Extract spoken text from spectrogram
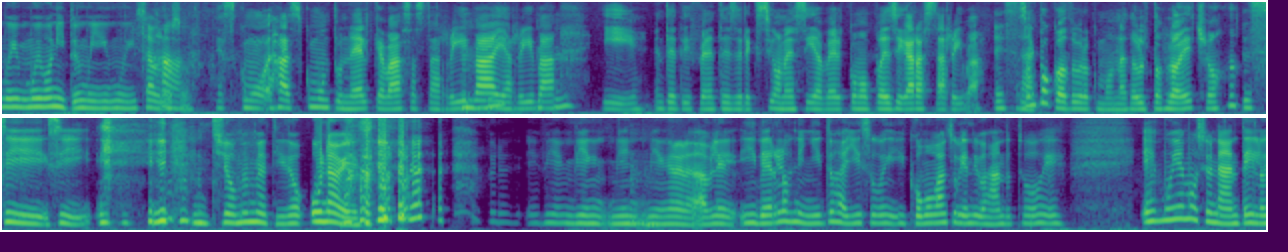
muy, muy bonito y muy, muy Ajá. sabroso. Es como, ajá, es como un túnel que vas hasta arriba y Ujú, arriba ujú. y entre diferentes direcciones y a ver cómo puedes llegar hasta arriba. Es un Exacto. poco duro como un adulto lo he hecho. Sí, sí. Yo me he metido una vez. Pero es bien, bien, bien, bien agradable. Y ver los niñitos allí suben y cómo van subiendo y bajando, todo es, es muy emocionante. Y lo,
